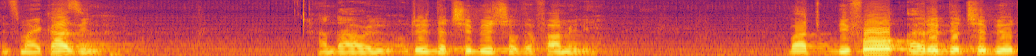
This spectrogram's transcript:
It's my cousin, and I will read the tribute of the family. But before I read the tribute,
